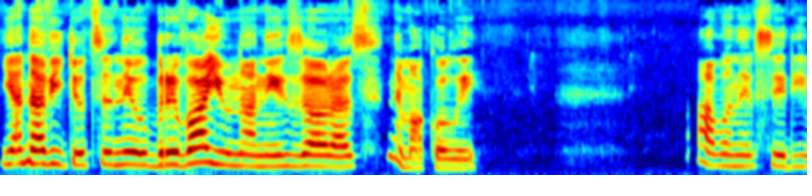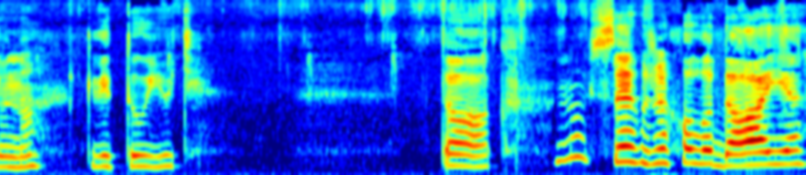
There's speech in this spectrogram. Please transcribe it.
Я навіть оце не обриваю на них зараз. Нема коли. А вони все рівно квітують. Так, ну все вже холодає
